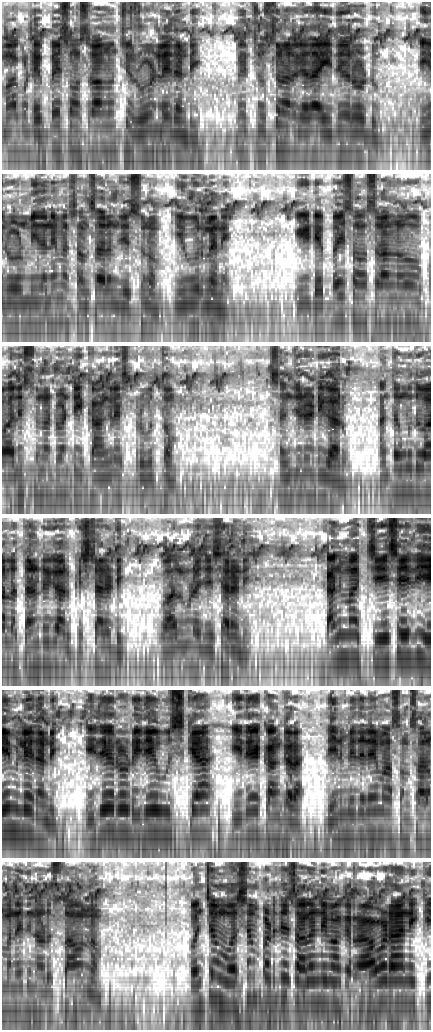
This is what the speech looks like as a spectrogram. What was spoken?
మాకు డెబ్బై సంవత్సరాల నుంచి రోడ్ లేదండి. మీరు చూస్తున్నారు కదా ఇదే రోడ్డు. ఈ రోడ్ మీదనే మేము సంసారం చేస్తున్నాం ఈ ఊర్లోనే. ఈ డెబ్బై సంవత్సరాలను పాలిస్తున్నటువంటి కాంగ్రెస్ ప్రభుత్వం సంజురెడ్డి గారు అంతకుముందు వాళ్ళ తండ్రి గారు కృష్ణారెడ్డి వాళ్ళు కూడా చేశారండి. కానీ మాకు చేసేది ఏమి లేదండి. ఇదే రోడ్ ఇదే ఉసుక ఇదే కంకర. దీని మీదనే మా సంసారం అనేది నడుస్తూ ఉన్నాం. కొంచెం వర్షం పడితే చాలండి మాకు రావడానికి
